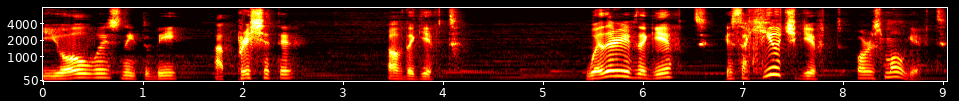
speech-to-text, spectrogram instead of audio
you always need to be appreciative of the gift. Whether if the gift is a huge gift or a small gift,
